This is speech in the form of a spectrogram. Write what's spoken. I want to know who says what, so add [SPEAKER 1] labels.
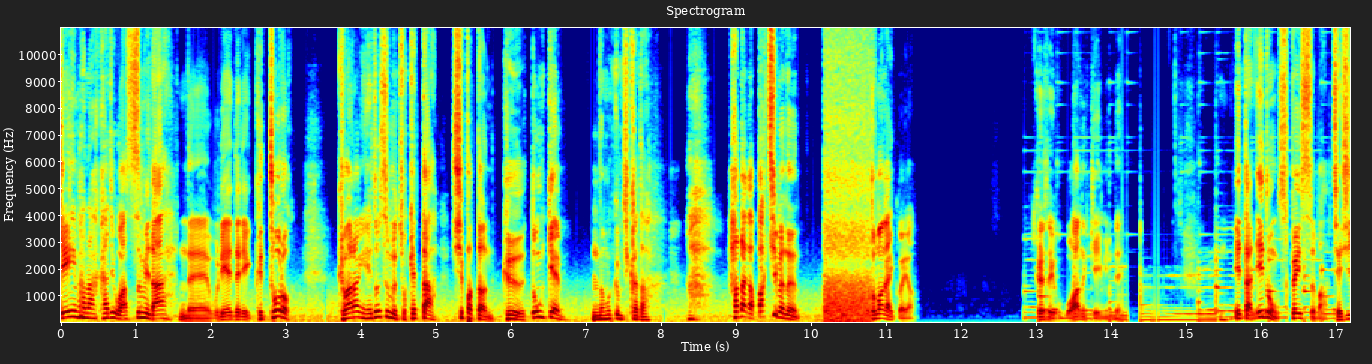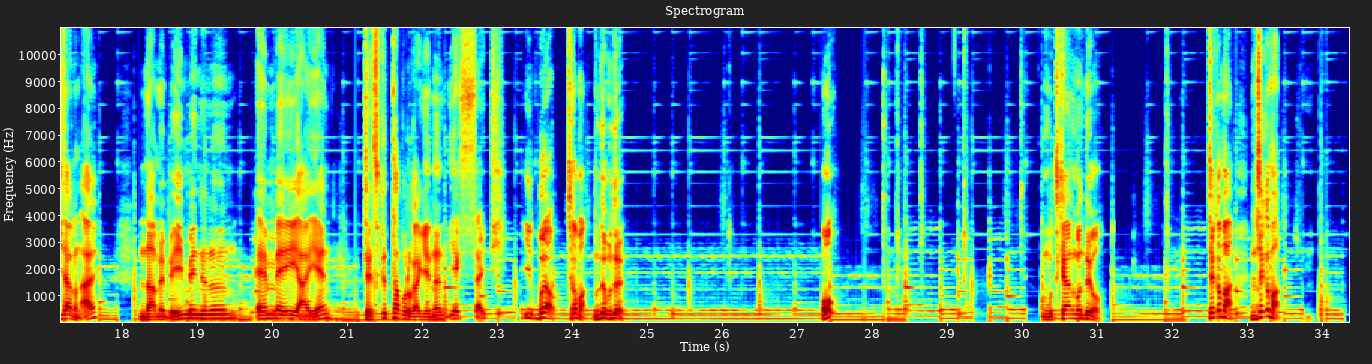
[SPEAKER 1] 게임 하나 가지고 왔습니다. 네, 우리 애들이 그토록 교화랑이 해줬으면 좋겠다 싶었던 그 똥겜 너무 끔찍하다. 하, 하다가 빡치면은 도망갈 거예요. 그래서 이거 뭐 하는 게임인데? 일단 이동 스페이스바 재시작은 R 그 다음에 메인 메뉴는 M A I N 데스크탑으로 가기에는 E X I T 이 뭐야 잠깐만 뭔데 뭔데 어? 그럼 어떻게 하는 건데요? 잠깐만, 잠깐만.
